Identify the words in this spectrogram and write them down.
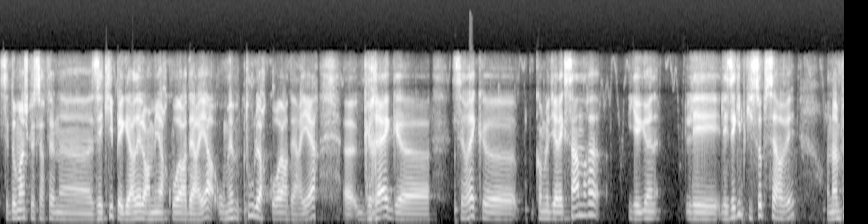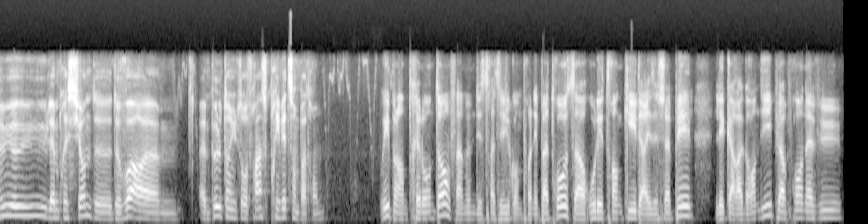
c'est dommage que certaines euh, équipes aient gardé leurs meilleurs coureurs derrière, ou même tous leurs coureurs derrière. Greg, c'est vrai que, comme le dit Alexandre, il y a eu les, les, équipes qui s'observaient. On a un peu eu l'impression de, de voir un peu le temps du Tour de France privé de son patron. Oui, pendant très longtemps, enfin même des stratégies qu'on ne prenait pas trop, ça a roulé tranquille derrière les échappés, l'écart a grandi, puis après on a vu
